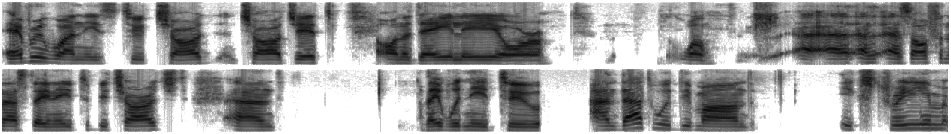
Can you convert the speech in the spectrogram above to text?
Everyone needs to charge charge it on a daily or well as often as they need to be charged, and they would need to, and that would demand extreme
